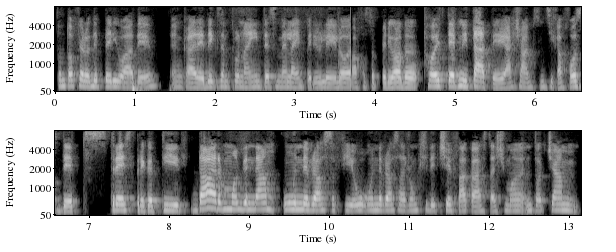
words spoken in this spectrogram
Sunt o felul de perioade în care, de exemplu, înainte să merg la Imperiul Leilor, a fost o perioadă, o eternitate, așa am simțit că a fost de stres, pregătiri, dar mă gândeam unde vreau să fiu, unde vreau să ajung și de ce fac asta. Și mă întorceam,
